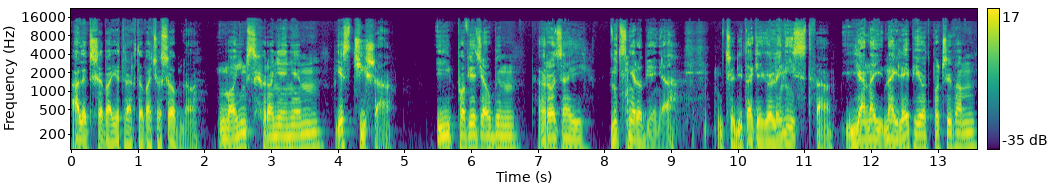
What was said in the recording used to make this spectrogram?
Ale trzeba je traktować osobno. Moim schronieniem jest cisza i powiedziałbym rodzaj nic nie robienia, czyli takiego lenistwa. Ja naj, najlepiej odpoczywam,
